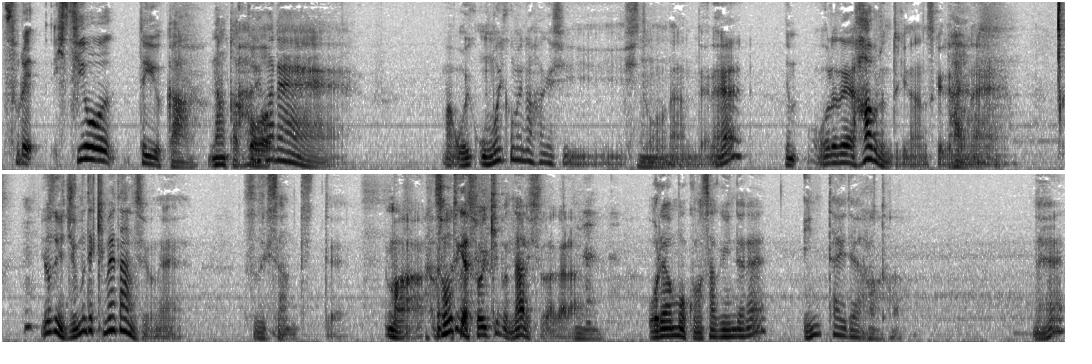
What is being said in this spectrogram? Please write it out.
それ必要というかなんかこうあれはね、まあ、思い込みの激しい人なんでね、でも俺でハウルの時なんですけれどね、はい。要するに自分で決めたんですよね。鈴木さんっつって。まあ その時はそういう気分になる人だから、俺はもうこの作品でね引退であるとね。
